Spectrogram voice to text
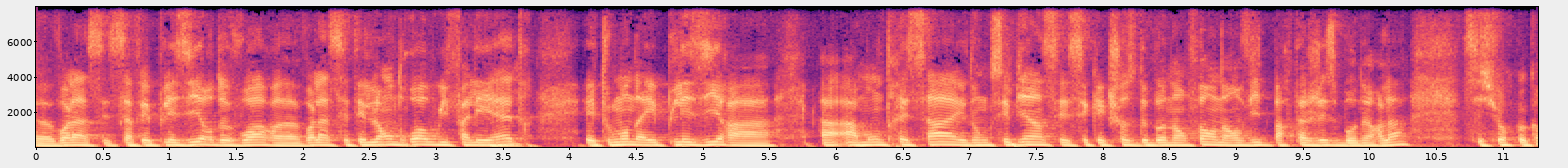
euh, voilà, ça fait plaisir de voir. euh, voilà, c'était l'endroit où il fallait Mm. être et tout le monde avait plaisir à, à, à montrer ça et donc c'est bien, c'est c'est quelque chose de bon enfant. On a envie de partager ce bonheur-là. C'est sûr que quand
